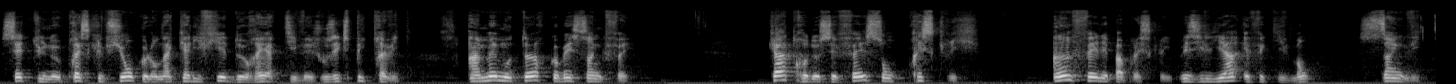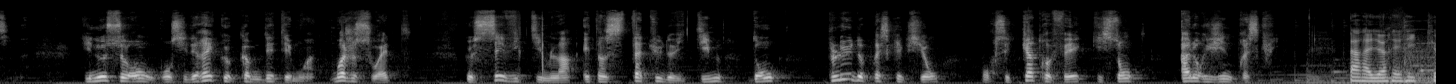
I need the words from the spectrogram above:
c'est une prescription que l'on a qualifiée de réactivée. Je vous explique très vite. Un même auteur commet cinq faits. Quatre de ces faits sont prescrits. Un fait n'est pas prescrit, mais il y a effectivement cinq victimes qui ne seront considérées que comme des témoins. Moi, je souhaite que ces victimes-là aient un statut de victime, donc plus de prescription pour ces quatre faits qui sont à l'origine prescrits. Par ailleurs, Éric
